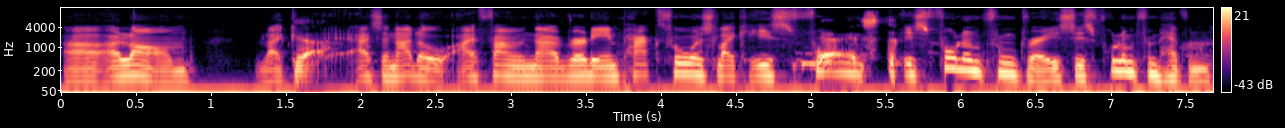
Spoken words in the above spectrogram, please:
uh, alarm like Yeah. as an adult i found that really impactful it's like he's fallen it's the- he's fallen from grace he's fallen from heaven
